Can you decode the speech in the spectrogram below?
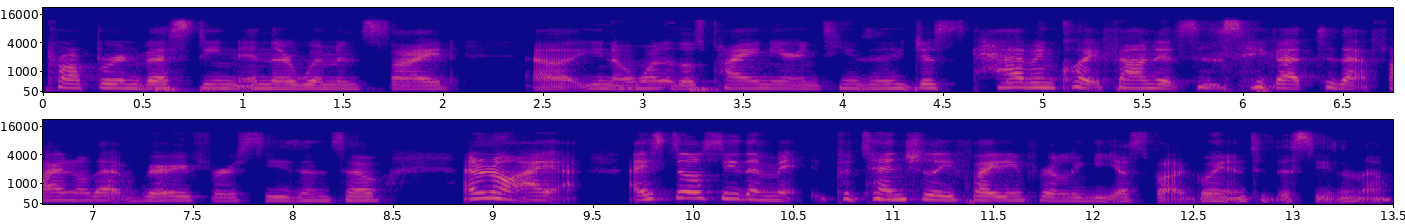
proper investing in their women's side. Uh, you know, one of those pioneering teams, and they just haven't quite found it since they got to that final that very first season. So I don't know. I I still see them potentially fighting for a Liguilla spot going into this season, though.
